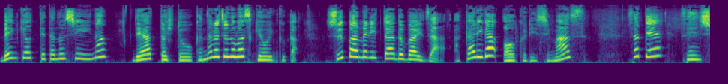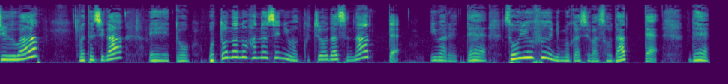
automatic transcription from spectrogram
勉強って楽しいな。出会った人を必ず伸ばす教育科、スーパーメリットアドバイザー、あかりがお送りします。さて、先週は、私が、えっ、ー、と、大人の話には口を出すなっ言われて、そういう風に昔は育って、で、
